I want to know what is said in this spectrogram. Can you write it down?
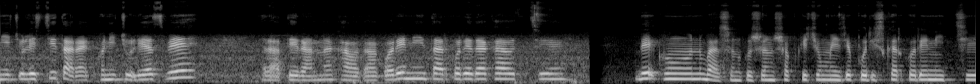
নিয়ে চলে এসেছি, তারা এক্ষুনি চলে আসবে। রাতে রান্না খাওয়া দাওয়া করে নি তারপরে দেখা হচ্ছে। দেখুন বাসন কুসন সব কিছু মেজে পরিষ্কার করে নিচ্ছে।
